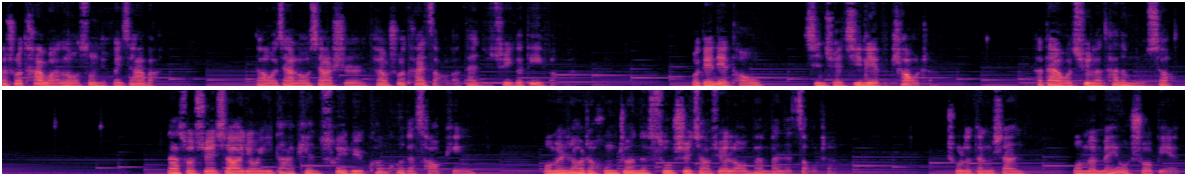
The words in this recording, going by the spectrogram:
他说：“太晚了，我送你回家吧。”到我家楼下时，他又说：“太早了，带你去一个地方吧。”我点点头。心却激烈的跳着。他带我去了他的母校。那所学校有一大片翠绿宽阔的草坪，我们绕着红砖的苏式教学楼慢慢的走着。除了登山，我们没有说别的。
